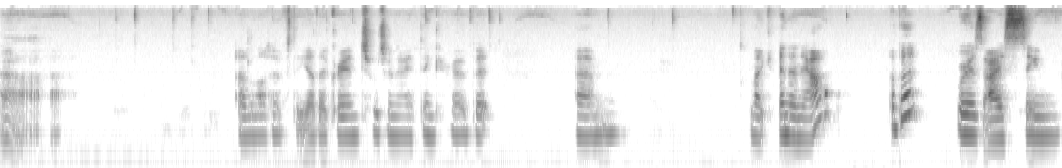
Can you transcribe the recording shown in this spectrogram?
uh, a lot of the other grandchildren I think are a bit, um, like in and out a bit, whereas I seem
